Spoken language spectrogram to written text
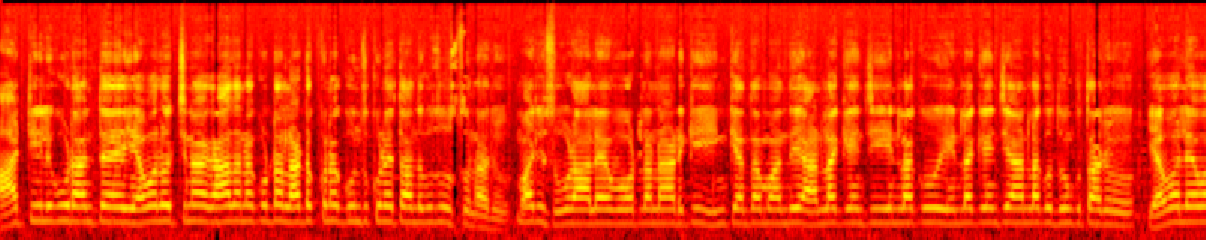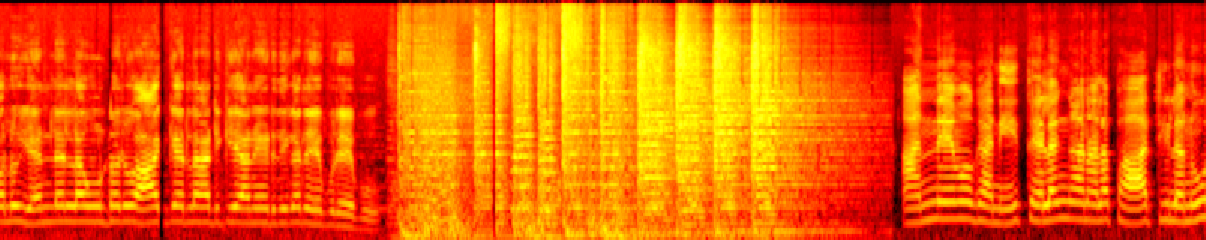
పార్టీలు కూడా అంతే ఎవరు వచ్చినా కాదనకుండా లటుక్కున గుంజుకునే తందుకు చూస్తున్నారు. మరి చూడాలే ఓట్ల నాడికి ఇంకెంత మంది అండ్లకెంచి ఇండ్లకు ఇండ్లకెంచి అండ్లకు దుంకుతారు? ఎవరెవరు ఎండ్లెల్లా ఉంటారు ఆఖరి నాటికి అనేటిదిగా రేపు రేపు. అన్నేమో కానీ తెలంగాణలో పార్టీలను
